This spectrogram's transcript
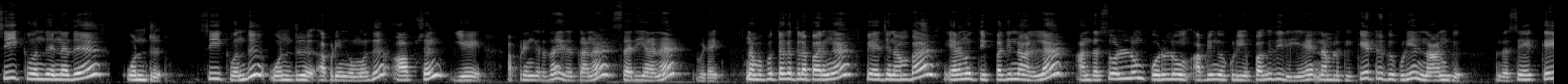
சிக்கு வந்து என்னது? ஒன்று. சிக்கு வந்து ஒன்று அப்படிங்கும்போது ஆப்ஷன் ஏ அப்படிங்கிறது தான் இதற்கான சரியான விடை. நம்ம புத்தகத்தில் பாருங்கள் பேஜ் நம்பர் இரநூத்தி பதினாலில் அந்த சொல்லும் பொருளும் அப்படிங்கக்கூடிய பகுதியிலேயே நம்மளுக்கு கேட்டிருக்கக்கூடிய நான்கு. அந்த சேக்கை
